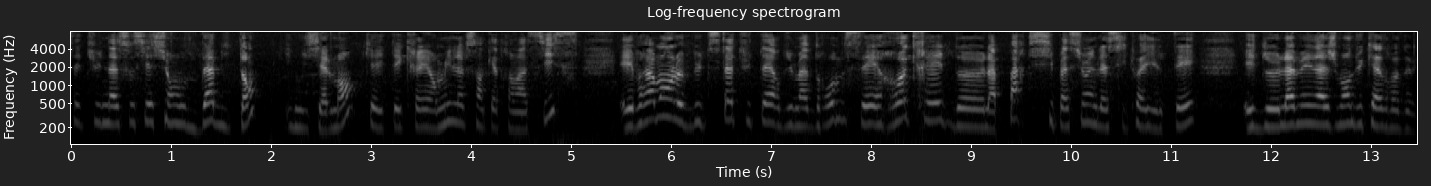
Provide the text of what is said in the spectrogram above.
c'est une association d'habitants initialement qui a été créée en 1986 et vraiment le but statutaire du Madrome c'est recréer de la participation et de la citoyenneté et de l'aménagement du cadre de vie.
